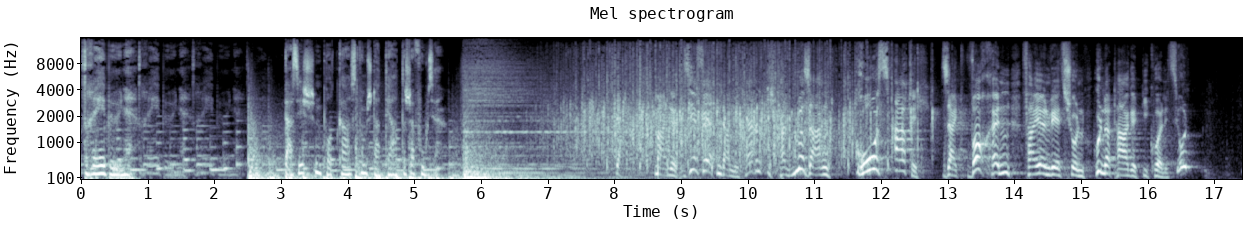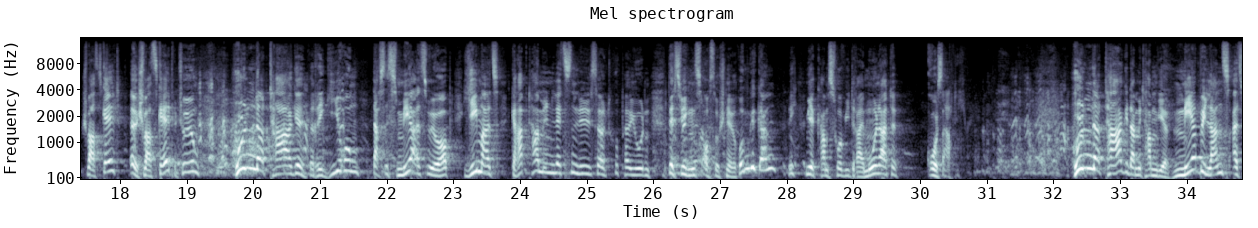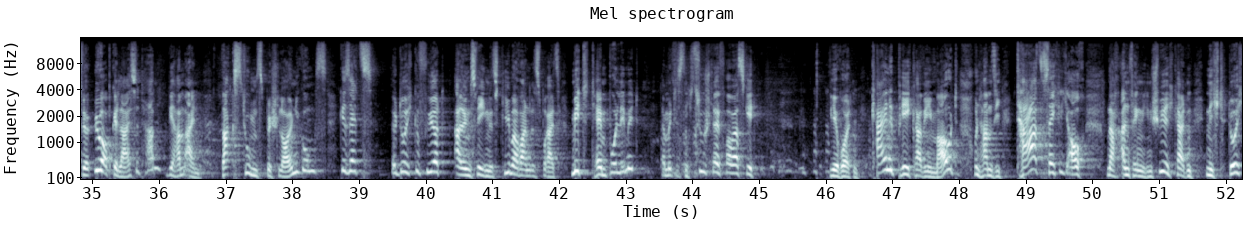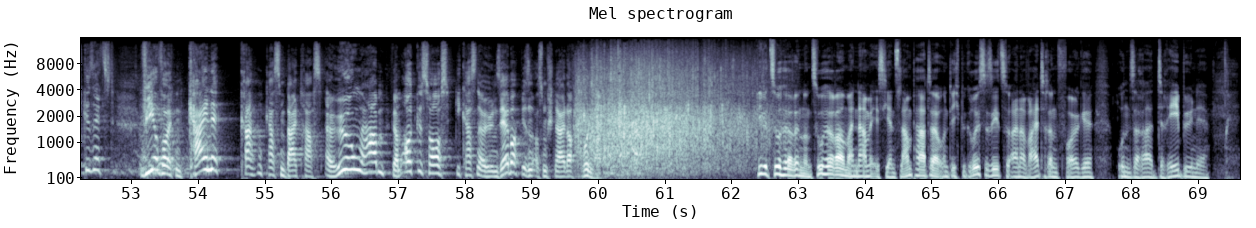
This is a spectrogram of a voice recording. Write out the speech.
Drehbühne. Das ist ein Podcast vom Stadttheater Schaffhausen. Ja, meine sehr verehrten Damen und Herren, ich kann nur sagen, großartig. Seit Wochen feiern wir jetzt schon 100 Tage die Koalition. Schwarz-Gelb, äh, Schwarz-Gelb, Entschuldigung. 100 Tage Regierung, das ist mehr, als wir überhaupt jemals gehabt haben in den letzten Legislaturperioden. Deswegen ist es auch so schnell rumgegangen. Nicht? Mir kam es vor wie drei Monate. Großartig. 100 Tage, damit haben wir mehr Bilanz, als wir überhaupt geleistet haben. Wir haben ein Wachstumsbeschleunigungsgesetz äh, durchgeführt, allerdings wegen des Klimawandels bereits mit Tempolimit, damit es nicht zu schnell vorwärts geht. Wir wollten keine Pkw-Maut und haben sie tatsächlich auch nach anfänglichen Schwierigkeiten nicht durchgesetzt. Wir wollten keine Krankenkassenbeitragserhöhungen haben. Wir haben outgesourced, die Kassen erhöhen selber. Wir sind aus dem Schneider. Wunderbar. Liebe Zuhörerinnen und Zuhörer, mein Name ist Jens Lampater und ich begrüße Sie zu einer weiteren Folge unserer Drehbühne.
